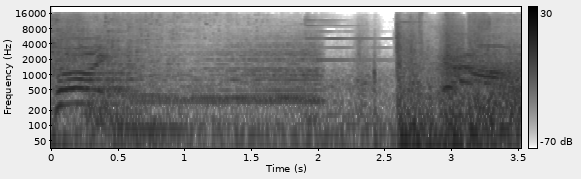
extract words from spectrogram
Troy! Ah!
